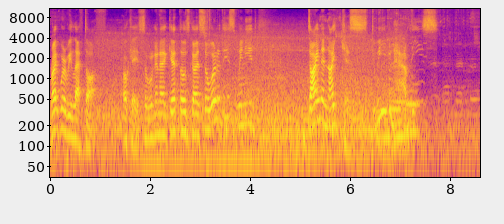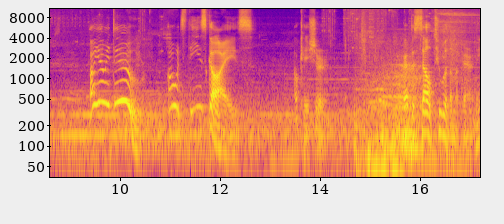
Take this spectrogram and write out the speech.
Right where we left off. Okay, so we're gonna get those guys. So what are these? We need Deinonychus. Do we even have these? Oh yeah, we do. Oh, it's these guys. Okay, sure. We have to sell two of them apparently.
